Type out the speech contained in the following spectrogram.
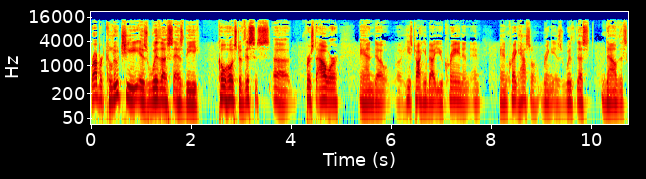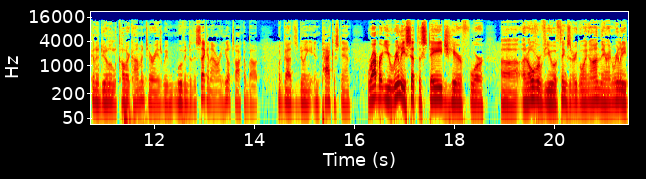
Robert Colucci is with us as the co host of this uh, first hour, and uh, he's talking about Ukraine. And, and, and Craig Hasselbring is with us now, that's going to do a little color commentary as we move into the second hour, and he'll talk about what God's doing in Pakistan. Robert, you really set the stage here for uh, an overview of things that are going on there, and really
